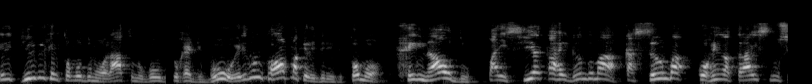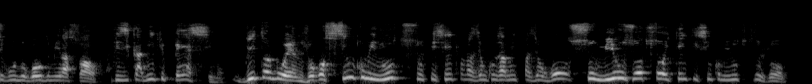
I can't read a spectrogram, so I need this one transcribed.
Aquele drible que ele tomou do Morato no gol do Red Bull, ele não toma aquele drible, tomou. Reinaldo parecia carregando uma caçamba correndo atrás no segundo gol do Mirassol. Fisicamente péssimo. Vitor Bueno jogou cinco minutos, suficiente para fazer um cruzamento, fazer um gol, sumiu os outros 85 minutos do jogo.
